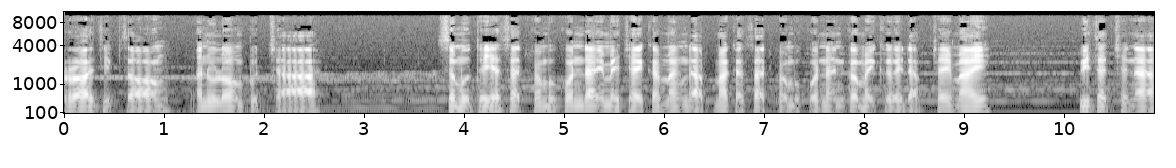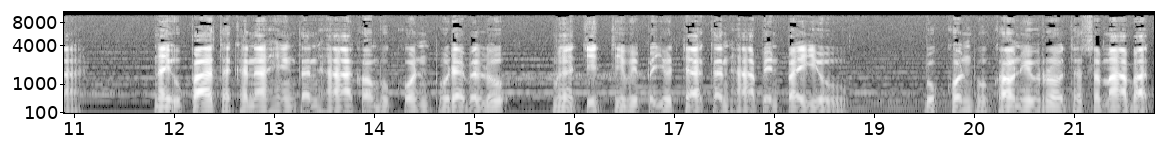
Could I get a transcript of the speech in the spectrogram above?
112 อนุโลมปุจฉา สมุทัยสัตว์ของบุคคลใดไม่ใช่กำลังดับมรรคสัตว์ของบุคคลนั้นก็ไม่เคยดับใช่ไหม วิจัชนา ในอุปาทขณะแห่งตันหาของบุคคลผู้ได้บรรลุ เมื่อจิตที่วิปยุตจากตันหาเป็นไปอยู่ บุคคลผู้เข้านิโรธสมาบัติ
